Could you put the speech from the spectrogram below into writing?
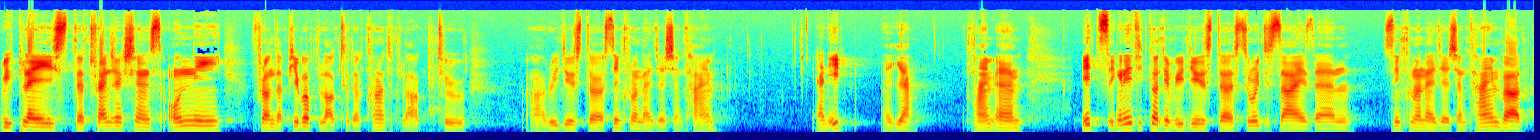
replaces the transactions only from the pivot block to the current block to uh, reduce the synchronization time. And it, uh, yeah, time, and it significantly reduced the storage size and synchronization time, but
